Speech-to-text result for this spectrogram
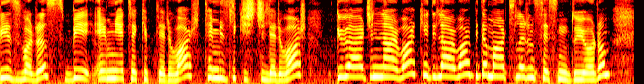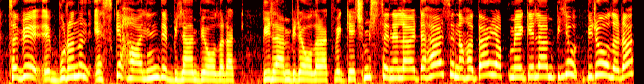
biz varız, bir emniyet ekipleri var, temizlik işçileri var güvercinler var, kediler var. Bir de martıların sesini duyuyorum. Tabii e, buranın eski halini de bilen bir olarak bilen biri olarak ve geçmiş senelerde her sene haber yapmaya gelen biri olarak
